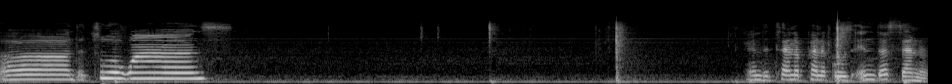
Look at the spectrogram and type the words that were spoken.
Uh, the Two of Wands. And the Ten of Pentacles in the center.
